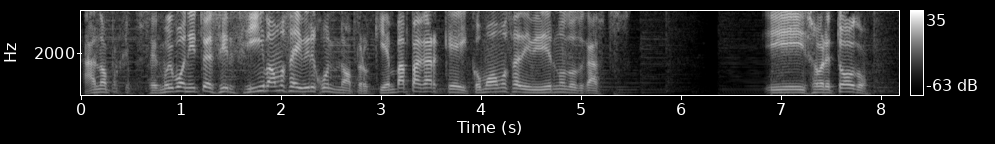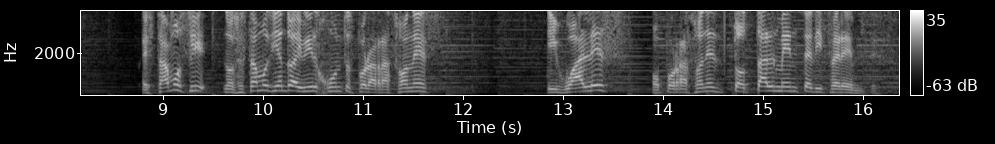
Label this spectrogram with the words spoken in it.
Ah, no, porque pues, es muy bonito decir, sí, vamos a vivir juntos. No, pero ¿quién va a pagar qué? ¿Y cómo vamos a dividirnos los gastos? Y sobre todo, estamos, nos estamos yendo a vivir juntos por las razones iguales o por razones totalmente diferentes.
